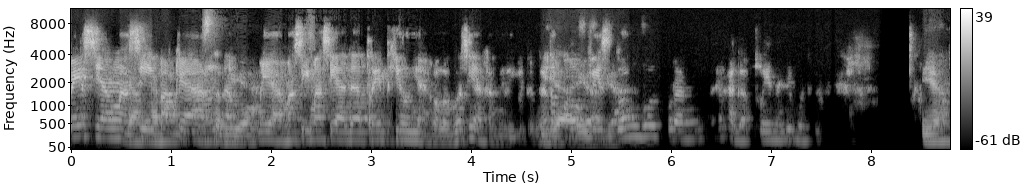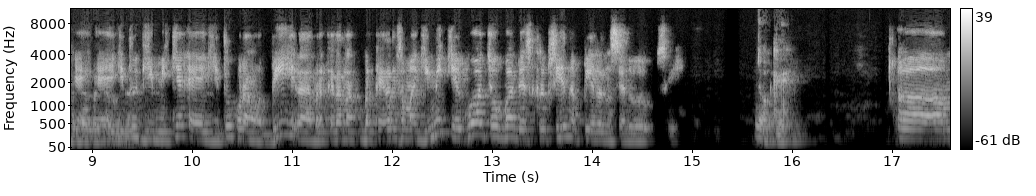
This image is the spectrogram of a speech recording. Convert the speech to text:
face yang masih pakai ya. ya masih masih ada trade heel-nya. Kalau gue sih akan milih gitu. Tahu Iya, kalau iya, face iya. doang gue kurang agak plain aja buat gue. Iya, Kayak, benar kayak gitu gimmicknya kayak gitu kurang lebih. Nah berkaitan berkaitan sama gimmick ya gue coba deskripsiin appearance-nya dulu sih. Oke. Em,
